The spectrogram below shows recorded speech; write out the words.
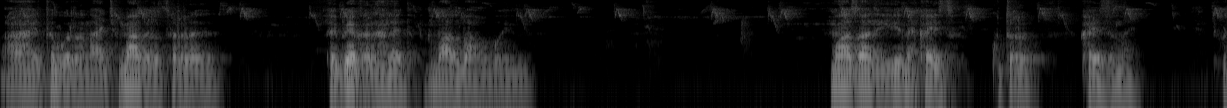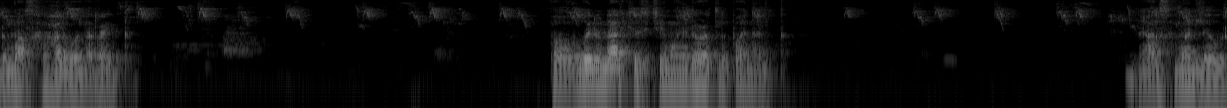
आहे तर बरं नाहीच्या मागं तर लय बेकार झालाय तर माझा भाऊ बहीण. माझं आले हे नाही खायचं कुत्र खायचं नाही. तेवढं मास हलवणार आहेत. भाऊ बहीण माझ्या डोळ्यातलं पाणी आलं असं म्हणल्यावर.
